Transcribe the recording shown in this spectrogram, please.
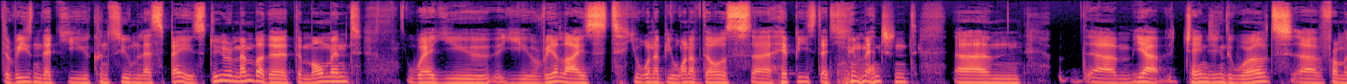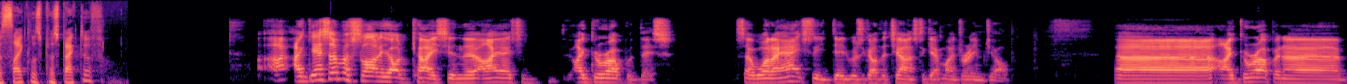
the reason that you consume less space. Do you remember the the moment where you you realized you want to be one of those uh, hippies that you mentioned? Um, um, yeah, changing the world uh, from a cyclist perspective. I guess I'm a slightly odd case in that I actually I grew up with this. So what I actually did was got the chance to get my dream job. Uh, I grew up in a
